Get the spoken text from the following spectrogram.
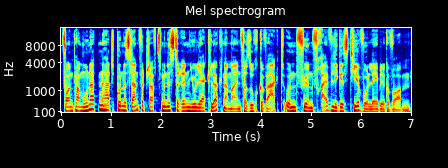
Vor ein paar Monaten hat Bundeslandwirtschaftsministerin Julia Klöckner mal einen Versuch gewagt und für ein freiwilliges Tierwohl-Label geworben.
